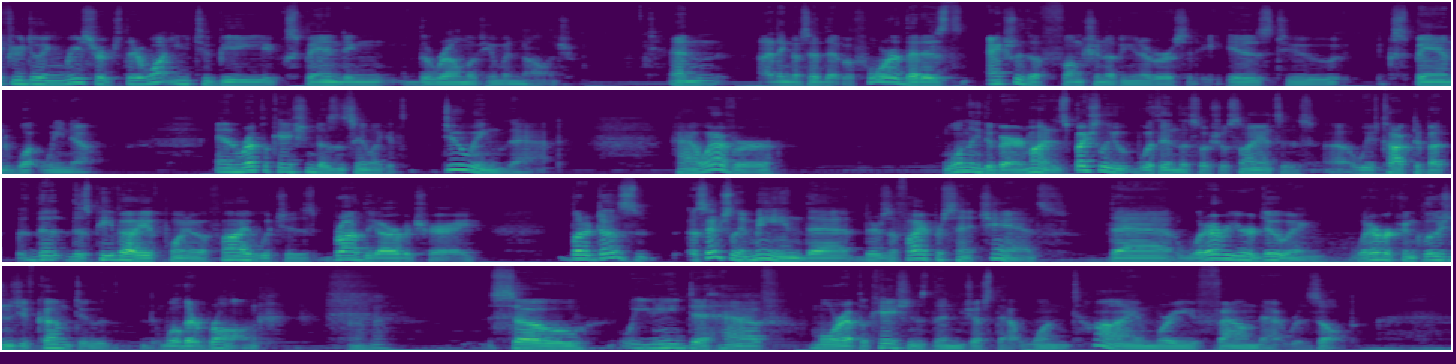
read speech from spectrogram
if you're doing research, they want you to be expanding the realm of human knowledge. And I think I've said that before. That is actually the function of a university is to expand what we know. And replication doesn't seem like it's doing that. However, one thing to bear in mind, especially within the social sciences, uh, we've talked about th- this p-value of 0.05, which is broadly arbitrary, but it does essentially mean that there's a 5% chance that whatever you're doing, whatever conclusions you've come to, well, they're wrong. Mm-hmm. So well, you need to have more applications than just that one time where you found that result.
